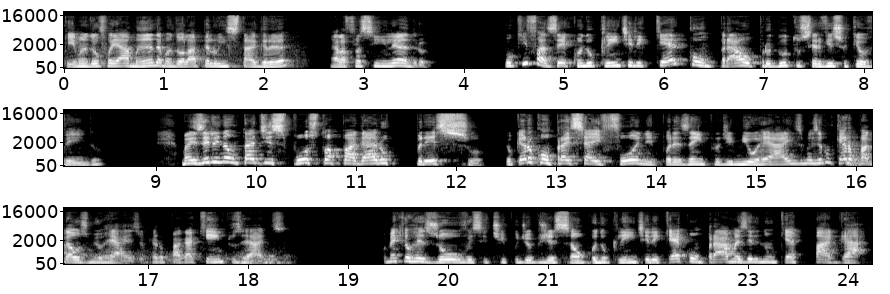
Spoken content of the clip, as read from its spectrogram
Quem mandou foi a Amanda, mandou lá pelo Instagram. Ela falou assim: Leandro, o que fazer quando o cliente ele quer comprar o produto ou serviço que eu vendo, mas ele não está disposto a pagar o preço? Eu quero comprar esse iPhone, por exemplo, de mil reais, mas eu não quero pagar os mil reais, eu quero pagar 500 reais. Como é que eu resolvo esse tipo de objeção quando o cliente ele quer comprar, mas ele não quer pagar?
